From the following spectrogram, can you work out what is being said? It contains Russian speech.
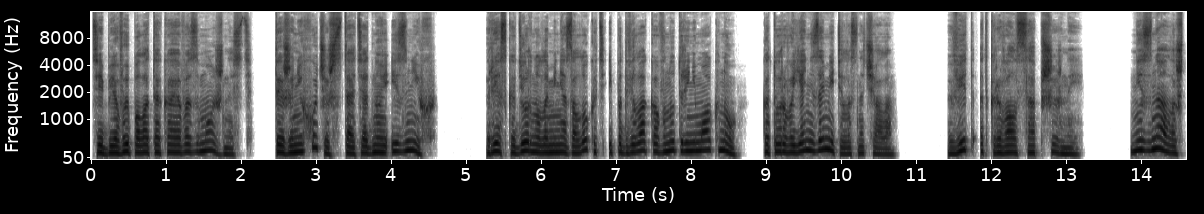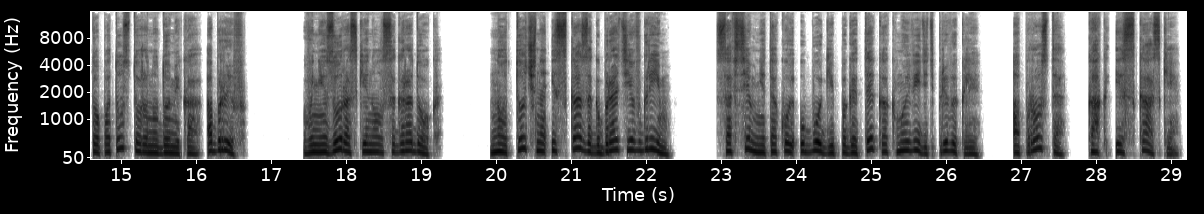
«Тебе выпала такая возможность. Ты же не хочешь стать одной из них?» Резко дернула меня за локоть и подвела ко внутреннему окну, которого я не заметила сначала. Вид открывался обширный. Не знала, что по ту сторону домика — обрыв. Внизу раскинулся городок. Но точно из сказок братьев Грим. Совсем не такой убогий ПГТ, как мы видеть привыкли а просто как из сказки.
